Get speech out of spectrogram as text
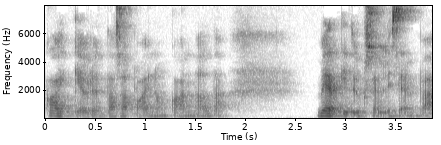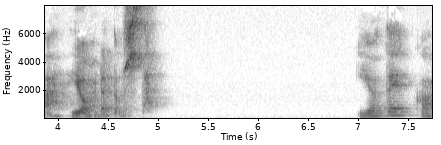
kaikkeuden tasapainon kannalta merkityksellisempää johdatusta. Jotenka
